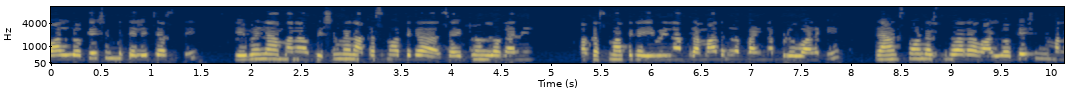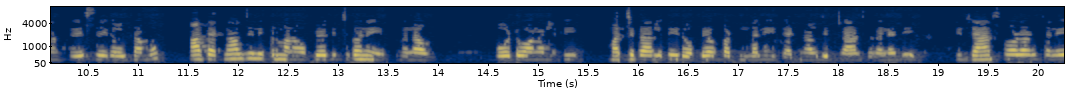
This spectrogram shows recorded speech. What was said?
వాళ్ళ లొకేషన్ తెలియజేస్తుంది ఏమైనా మన ఫిషర్మెన్ అకస్మాత్తుగా సైక్లోన్లో కానీ అకస్మాత్తుగా ఏమైనా ప్రమాదంలో పడినప్పుడు వాళ్ళకి ట్రాన్స్పాండర్స్ ద్వారా వాళ్ళ లొకేషన్ మనం ట్రేస్ చేయగలుగుతాము. ఆ టెక్నాలజీని ఇప్పుడు మనం ఉపయోగించుకొని మన బోటు ఓనర్లకి మత్స్యకారులకి ఇది ఉపయోగపడుతుందని ఈ టెక్నాలజీ ట్రాన్స్ఫర్ అనేది ఈ ట్రాన్స్పోర్టర్స్ అనే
